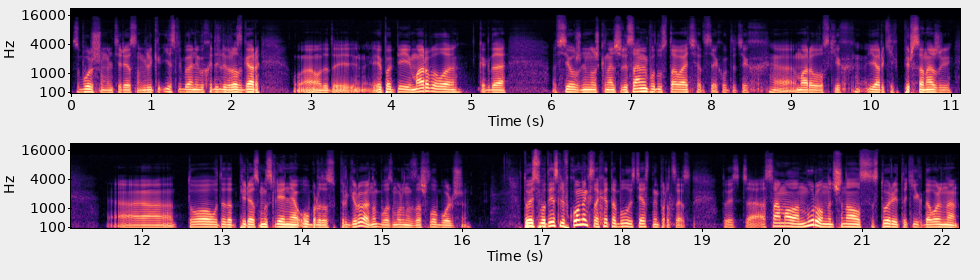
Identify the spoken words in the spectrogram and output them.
с большим интересом. Или если бы они выходили в разгар а, вот этой эпопеи Марвела, когда все уже немножко начали сами подуставать от всех вот этих э, марвеловских ярких персонажей, а, то вот это переосмысление образа супергероя, оно бы, возможно, зашло больше. То есть вот если в комиксах это был естественный процесс. То есть а, сам Алан Мур, он начинал с истории таких довольно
